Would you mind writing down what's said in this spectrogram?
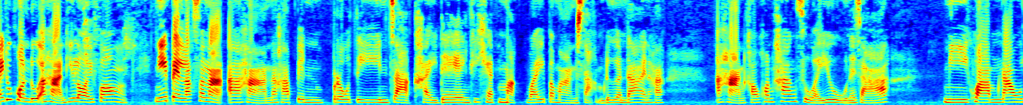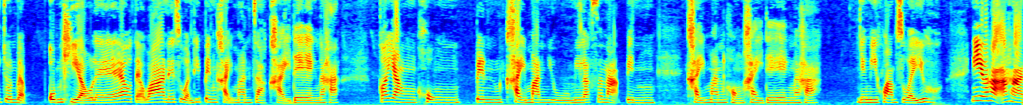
ให้ทุกคนดูอาหารที่ลอยฟ่อง นี่เป็นลักษณะอาหารนะคะ เป็นโปรตีนจากไข่แดงที่แคทหมักไว้ประมาณ 3 เดือนได้นะคะ อาหารเขาค่อนข้างสวยอยู่นะจ๊ะ มีความเน่าจนแบบอมเขียวแล้ว แต่ว่าในส่วนที่เป็นไขมันจากไข่แดงนะคะ ก็ยังคงเป็นไขมันอยู่ มีลักษณะเป็นไขมันของไข่แดงนะคะ ยังมีความสวยอยู่ นี่นะคะอาหาร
